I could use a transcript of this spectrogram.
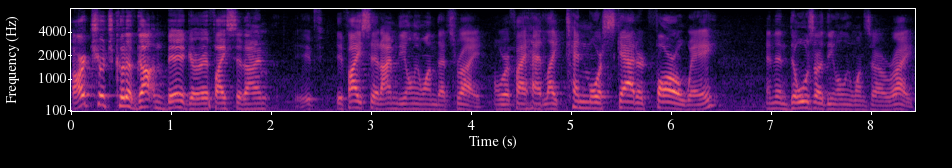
our church could have gotten bigger if I said I'm if if I said I'm the only one that's right or if I had like 10 more scattered far away and then those are the only ones that are right.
